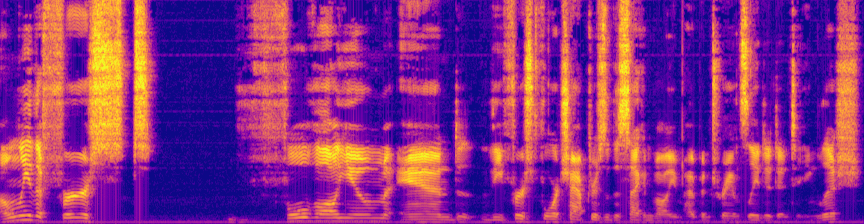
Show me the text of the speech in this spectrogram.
Only the first full volume and the first four chapters of the second volume have been translated into English.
